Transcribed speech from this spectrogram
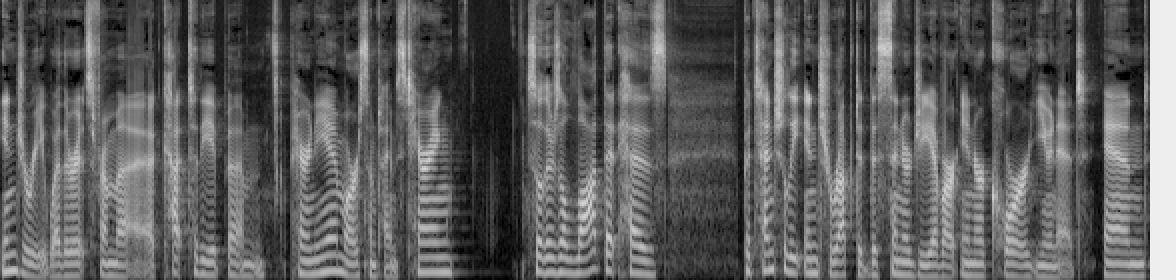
injury, whether it's from a cut to the um, perineum or sometimes tearing. So there's a lot that has potentially interrupted the synergy of our inner core unit. And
